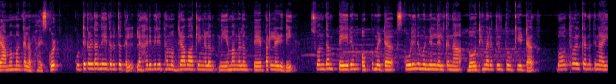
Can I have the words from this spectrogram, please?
രാമമംഗലം ഹൈസ്കൂൾ. കുട്ടികളുടെ നേതൃത്വത്തിൽ ലഹരിവിരുദ്ധ മുദ്രാവാക്യങ്ങളും നിയമങ്ങളും പേപ്പറിലെഴുതി സ്വന്തം പേരും ഒപ്പുമിട്ട് സ്കൂളിന് മുന്നിൽ നിൽക്കുന്ന ബോധ്യമരത്തിൽ തൂക്കിയിട്ട് ബോധവൽക്കരണത്തിനായി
